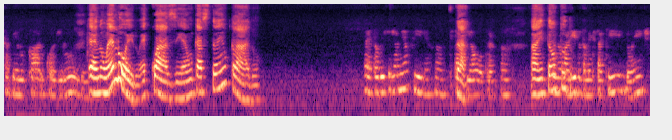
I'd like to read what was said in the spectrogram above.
Cabelo claro, quase loiro? É, não é loiro, é quase, é um castanho claro. É, talvez seja a minha filha, ah, que está tá. aqui, a outra. Ah, ah então meu marido também está aqui, doente.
